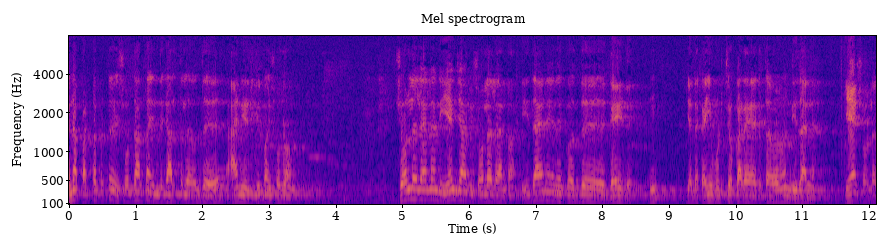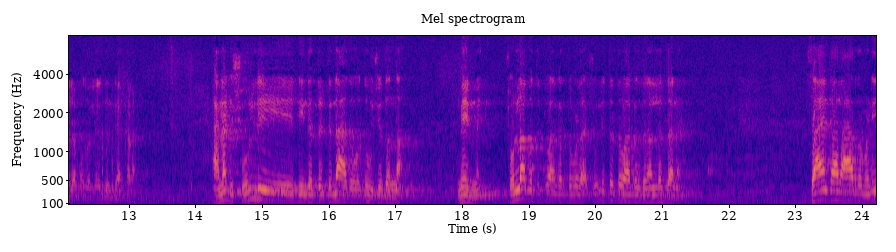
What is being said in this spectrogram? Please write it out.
ஏன்னா பட்டப்பட்டு சொன்னா தான் இந்த காலத்தில் வந்து ஆணி அடிக்கிற மாதிரி சொல்லணும். சொல்லலைன்னா நீ ஏன் ஜாமி சொல்லலைன்றான்? நீ தானே எனக்கு வந்து கைடு என்னை கை பிடிச்சோ கடையை எடுத்தவனும் நீ தானே ஏன் சொல்லலை முதல்ல இருந்துன்னு கேட்கலாம் அதனால சொல்லி நீங்க திட்டுனா அது வந்து உச்சிதம் தான் மேன்மை. சொல்லாம திட்டு வாங்குறத விட சொல்லி திட்டு வாங்குறது நல்லது தானே? சாயங்காலம் ஆறரை மணி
